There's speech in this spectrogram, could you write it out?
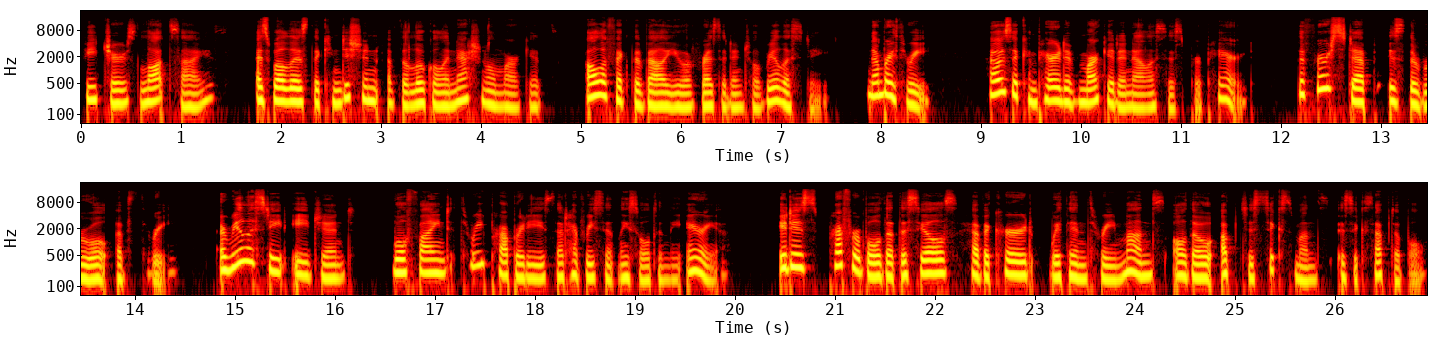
features, lot size, as well as the condition of the local and national markets, all affect the value of residential real estate. Number three, how is a comparative market analysis prepared? The first step is the rule of three. A real estate agent will find three properties that have recently sold in the area. It is preferable that the sales have occurred within three months, although up to six months is acceptable.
